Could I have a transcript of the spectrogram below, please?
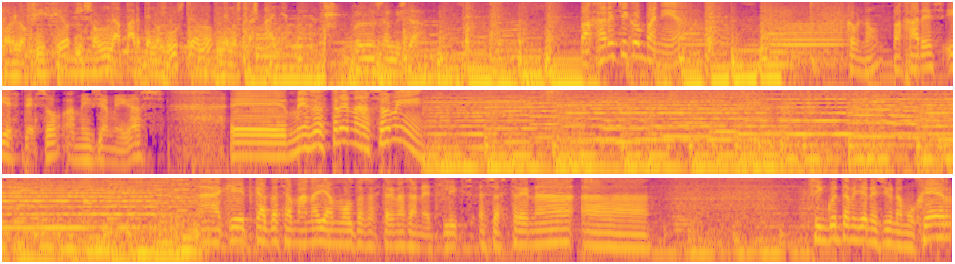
por el oficio y son una parte, nos guste o no, de nuestra España. Por nuestra amistad. Pajares i companyia com no, Pajares i Esteso, amics i amigues. Eh, més estrenes, som-hi! Aquest cap de setmana hi ha moltes estrenes a Netflix. S'estrena a 50 millones y una mujer,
